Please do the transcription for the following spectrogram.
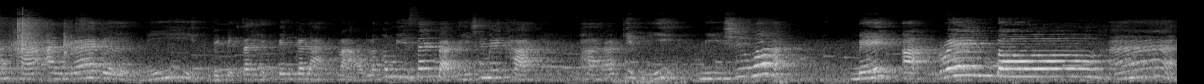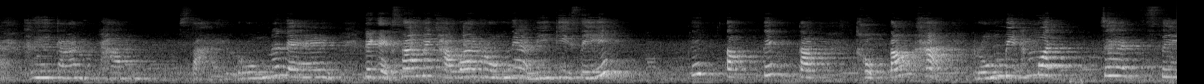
นะคะ อันแรกเลยนี่เด็กๆจะเห็นเป็นกระดาษเปล่า แล้วก็มีเส้นแบบนี้ใช่ไหมคะ ภารกิจนี้มีชื่อว่า make a rainbow อ่าคือการทำสายรุ้งนั่นเอง เด็กๆทราบไหมคะว่ารุ้งเนี่ยมีกี่สี ติ๊กต๊อกติ๊กต๊อกถูกต้องค่ะ รุ้งมีทั้งหมด7สี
